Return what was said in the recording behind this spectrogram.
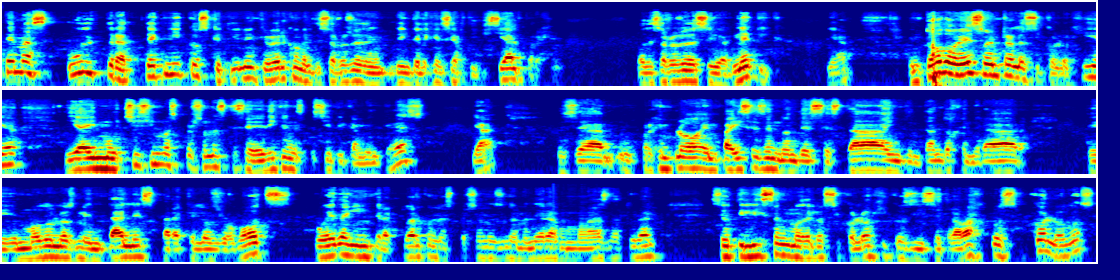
temas ultra técnicos que tienen que ver con el desarrollo de, inteligencia artificial, por ejemplo, o desarrollo de cibernética, ¿ya? En todo eso entra la psicología y hay muchísimas personas que se dedican específicamente a eso, ¿ya? O sea, por ejemplo, en países en donde se está intentando generar eh, módulos mentales para que los robots puedan interactuar con las personas de una manera más natural. Se utilizan modelos psicológicos y se trabaja con psicólogos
